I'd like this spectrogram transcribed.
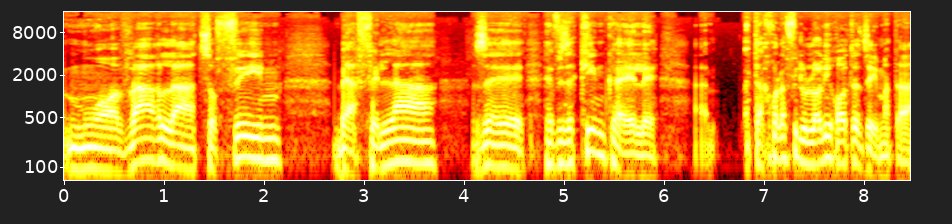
מועבר לצופים באפלה, זה הבזקים כאלה. אתה יכול אפילו לא לראות את זה אם אתה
